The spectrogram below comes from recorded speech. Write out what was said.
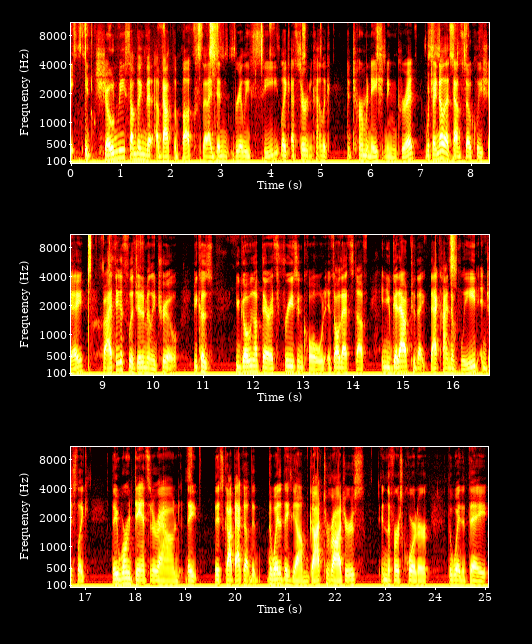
it, it showed me something that about the Bucks that I didn't really see, like a certain kind of like determination and grit, which I know that sounds so cliche, but I think it's legitimately true because you're going up there, it's freezing cold, it's all that stuff, and you get out to that that kind of lead and just like they weren't dancing around. They they just got back up. The, the way that they um got to Rodgers in the first quarter, the way that they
